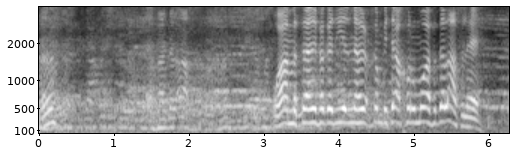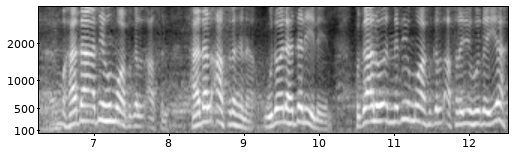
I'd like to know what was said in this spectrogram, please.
ها؟ أفاد الآخر. ها؟ وأما الثاني فقد قيل إنه يحكم بتأخر موافق الأصل. هي. هذا هذه هو موافق الأصل. هذا الأصل هنا. وذوله دليلين. فقالوا إن ذي موافق الأصل اليهودية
